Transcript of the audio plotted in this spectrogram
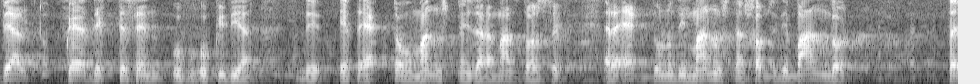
দেয়াল টপকে দেখতেছেন উক- দিয়া এতে একটাও মানুষ নেই যারা মাছ ধরছে। এরা একদম নদী মানুষ না, সব যদি বান্দর। তা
